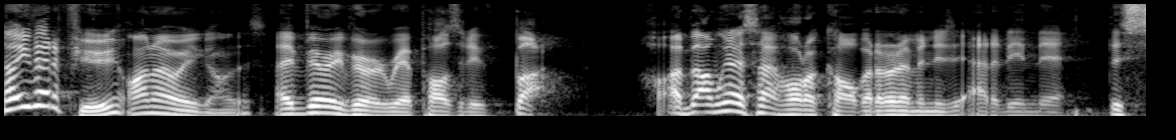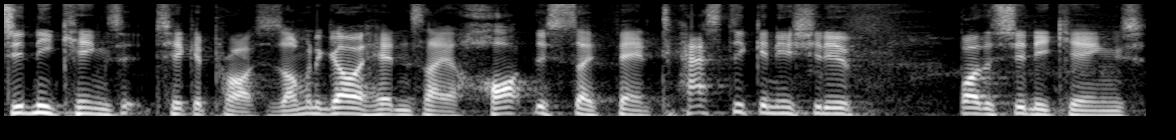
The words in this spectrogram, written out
No, you've had a few. I know where you're going with this. a very, very rare positive, but I'm, I'm going to say hot or cold, but I don't even need to add it in there. The Sydney Kings ticket prices. I'm going to go ahead and say hot. This is a fantastic initiative by the Sydney Kings.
